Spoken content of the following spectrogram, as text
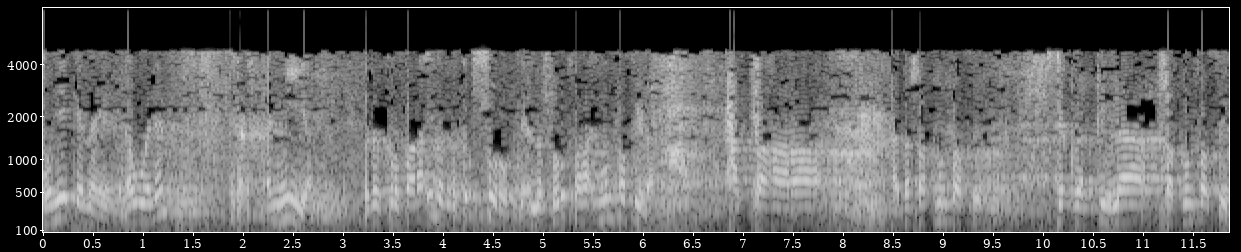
وهي كما يلي أولا النية. تذكر فرائض ما تذكر الشروط لأن الشروط فرائض منفصلة. حتى الطهارة هذا شرط منفصل. استقبال القبلة شرط منفصل.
